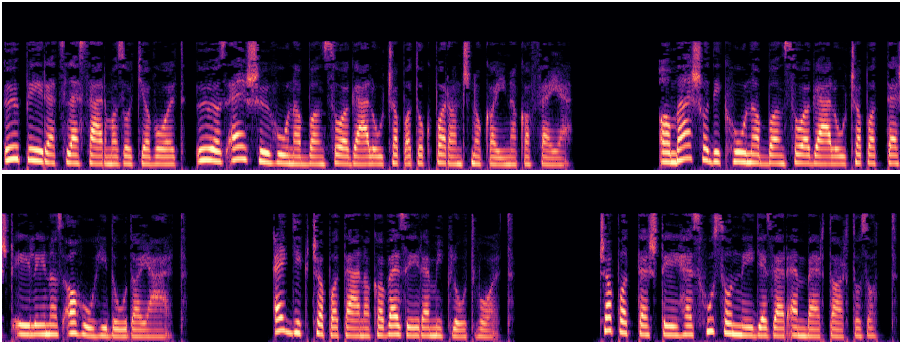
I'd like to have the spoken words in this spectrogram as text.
Ő Pérec leszármazottja volt, ő az első hónapban szolgáló csapatok parancsnokainak a feje. A második hónapban szolgáló csapattest élén az Ahóhidóda járt. Egyik csapatának a vezére Miklót volt. Csapattestéhez 24 ezer ember tartozott.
